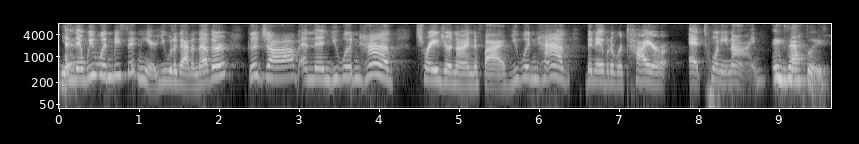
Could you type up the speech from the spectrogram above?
Yes. And then we wouldn't be sitting here. You would have got another good job, and then you wouldn't have trade your nine to five. You wouldn't have been able to retire at 29. Exactly.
